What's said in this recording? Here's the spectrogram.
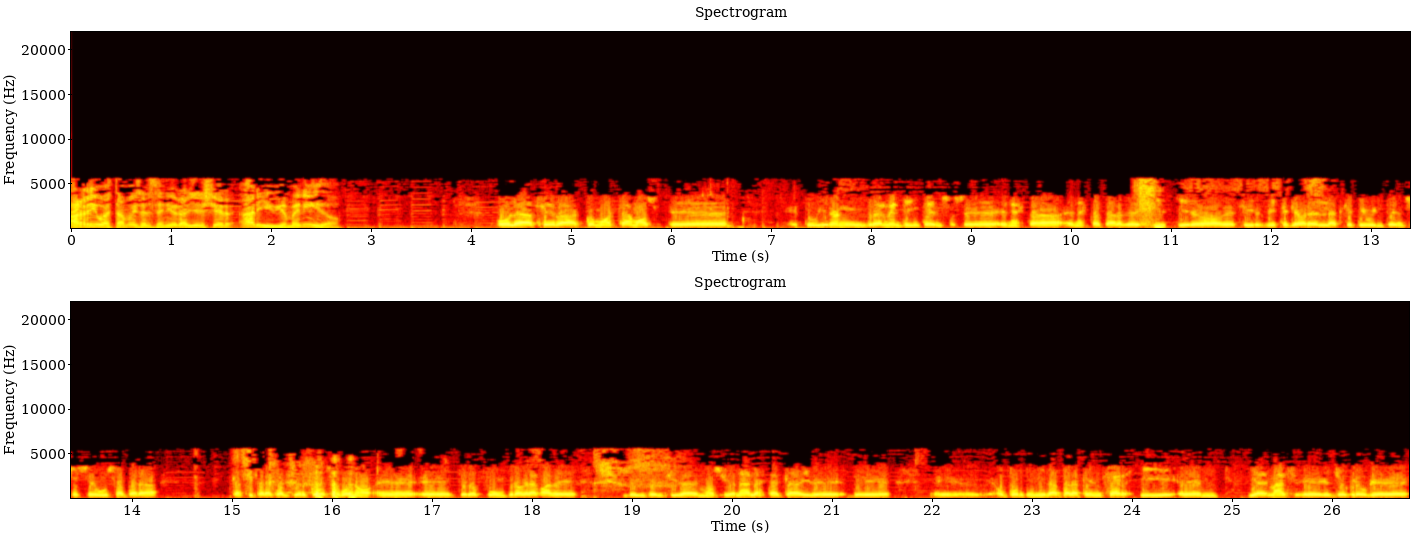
Arriba esta mesa el señor Ariel Sher. Ari, bienvenido. Hola Seba, ¿cómo estamos? Eh, estuvieron realmente intensos eh, en esta en esta tarde. Quiero decir, viste que ahora el adjetivo intenso se usa para casi para cualquier cosa. Bueno, eh, eh, pero fue un programa de, de, intensidad emocional hasta acá y de, de eh, oportunidad para pensar y, eh, y además eh, yo creo que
